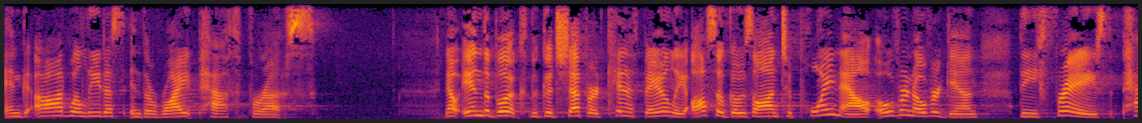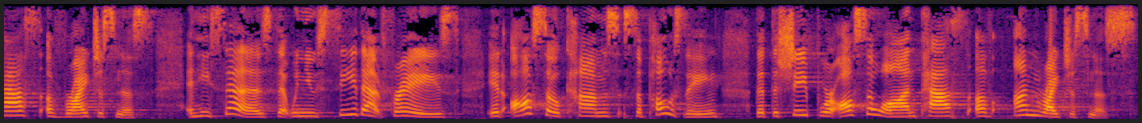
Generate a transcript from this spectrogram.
and God will lead us in the right path for us. Now, in the book, The Good Shepherd, Kenneth Bailey also goes on to point out over and over again the phrase path of righteousness. And he says that when you see that phrase, it also comes supposing that the sheep were also on paths of unrighteousness.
